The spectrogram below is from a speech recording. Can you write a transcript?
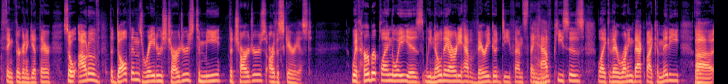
think they're going to get there. So out of the Dolphins, Raiders, Chargers, to me, the Chargers are the scariest with Herbert playing the way he is, we know they already have a very good defense. They Mhm. have pieces like they're running back by committee. Yep. Uh,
